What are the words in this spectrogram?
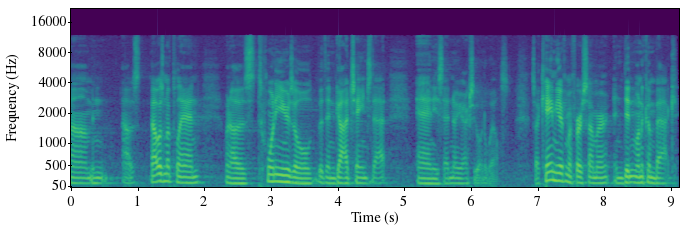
Um, and I was, that was my plan when I was 20 years old, but then God changed that. And he said, no, you're actually going to Wales. So I came here for my first summer and didn't want to come back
